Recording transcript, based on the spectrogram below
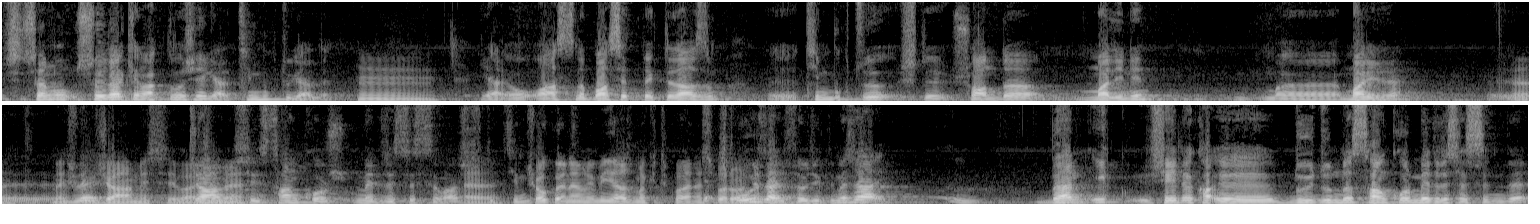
Sen o söylerken aklıma şey geldi. Timbuktu geldi. Hmm. Yani o, aslında bahsetmek de lazım. E, Timbuktu işte şu anda Mali'nin e, Mali'de Evet. Meşhur ve camisi var değil mi? camisi, Sankor medresesi var. Evet. İşte Tim- Çok önemli bir yazma kütüphanesi Ya var işte orada. O yüzden söyleyecektim. Mesela ben ilk şeyde e, duyduğumda Sankor medresesinde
